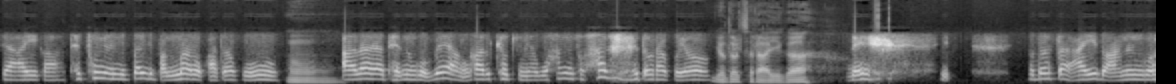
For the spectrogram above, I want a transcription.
제 아이가 대통령님 빨리 만나러 가자고 어. 알아야 되는 거 왜 안 가르쳐 주냐고 하면서 화를 내더라고요. 여덟 살 아이가 네 여덟 살 아이도 아는 걸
